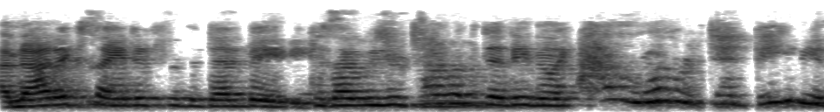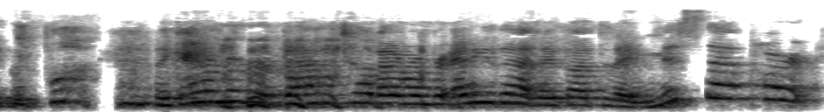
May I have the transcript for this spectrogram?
I'm not excited for the dead baby because I was, you were talking about the dead baby, like, I don't remember a dead baby in the book. Like, I don't remember a bathtub. I don't remember any of that. And I thought, did I miss that part?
